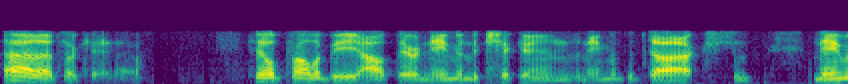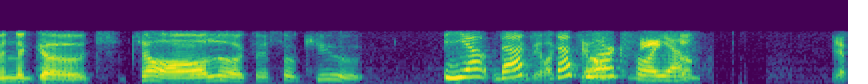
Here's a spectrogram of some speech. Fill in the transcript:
Oh, that's okay though he'll probably be out there naming the chickens, naming the ducks, and naming the goats. Oh, look, they're so cute. Yeah, that's like, that's Mark for you. Them. Yep.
